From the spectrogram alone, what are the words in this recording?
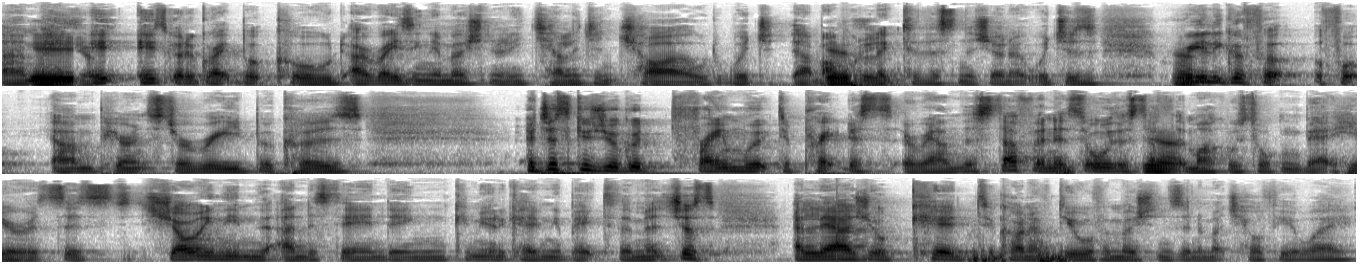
Um, yeah, he, has got a great book called uh, "Raising an Emotionally Intelligent Child," which um, I'll put a link to this in the show note, which is really good for for um, parents to read because it just gives you a good framework to practice around this stuff. And it's all the stuff yeah. that Michael's talking about here. It's, it's showing them the understanding, communicating it back to them. It just allows your kid to kind of deal with emotions in a much healthier way.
